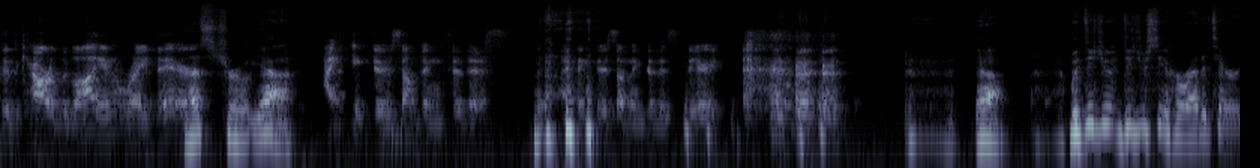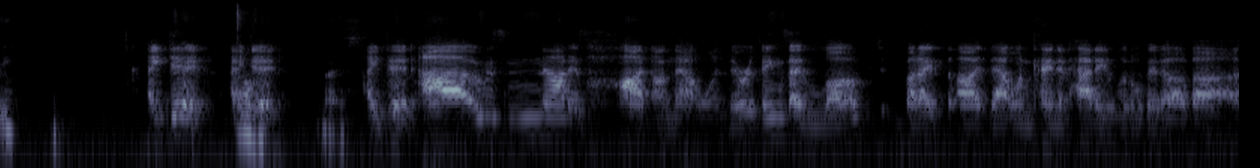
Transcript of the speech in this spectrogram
the cowardly lion right there. That's true. Yeah. I think there's something to this. I think there's something to this theory. yeah. But did you did you see Hereditary? I did. I Okay. did. Nice. I did. Uh, it was not as hot on that one. There were things I loved, but I thought that one kind of had a little bit of uh,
